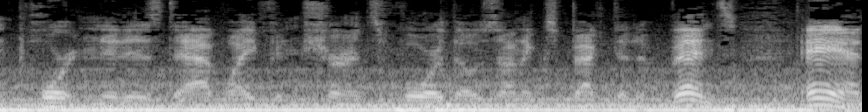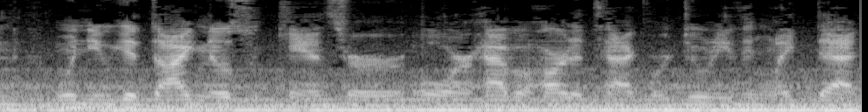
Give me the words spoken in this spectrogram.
important it is to have life insurance for those unexpected events. And when you get diagnosed with cancer or have a heart attack or do anything like that,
